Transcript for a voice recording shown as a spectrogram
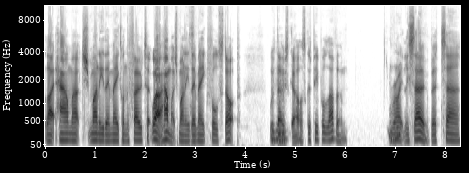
like how much money they make on the photo. Well, how much money they make, full stop, with Mhm. those girls because people love them. rightly so. But uh,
